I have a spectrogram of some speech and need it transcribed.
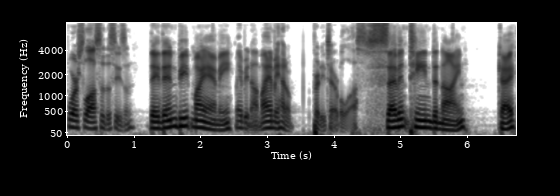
Worst loss of the season. They then beat Miami Maybe not. Miami had a pretty terrible loss. 17 to 9, okay?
